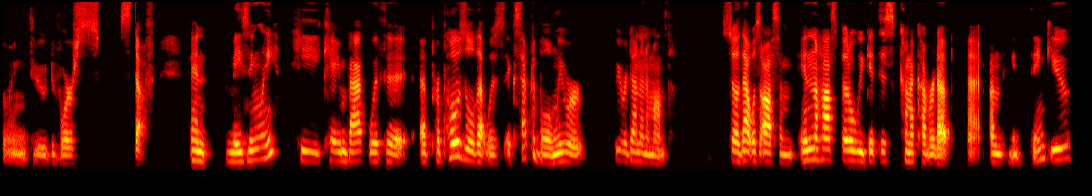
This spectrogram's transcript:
going through divorce stuff. And amazingly, he came back with a, a proposal that was acceptable and we were we were done in a month. So that was awesome. In the hospital, we get this kind of covered up. Uh, I'm thinking, thank you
